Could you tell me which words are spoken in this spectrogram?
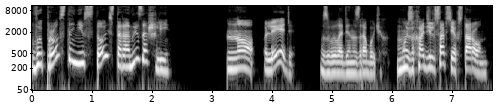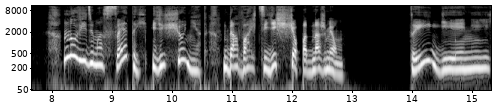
вы просто не с той стороны зашли». «Но, леди», — взвыл один из рабочих, — «мы заходили со всех сторон». «Ну, видимо, с этой еще нет. Давайте еще поднажмем». «Ты гений»,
